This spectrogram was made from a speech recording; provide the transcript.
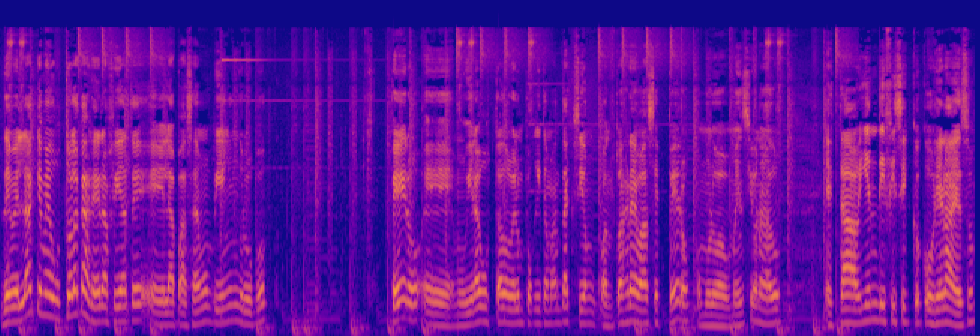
De verdad que me gustó la carrera fíjate eh, la pasamos bien en grupo pero eh, me hubiera gustado ver un poquito más de acción cuanto a rebases pero como lo he mencionado estaba bien difícil que ocurriera eso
